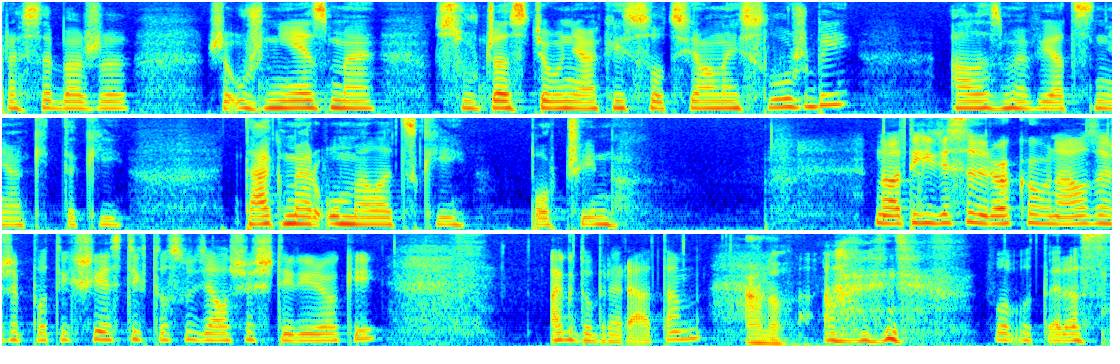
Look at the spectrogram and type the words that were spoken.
pre seba, že, že už nie sme súčasťou nejakej sociálnej služby, ale sme viac nejaký taký takmer umelecký počin. No a tých 10 rokov naozaj, že po tých 6 to sú ďalšie 4 roky. Ak dobre rátam. Áno. lebo teraz...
